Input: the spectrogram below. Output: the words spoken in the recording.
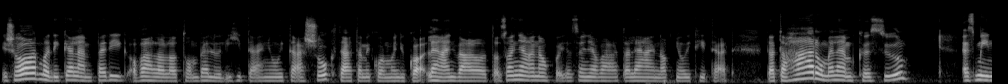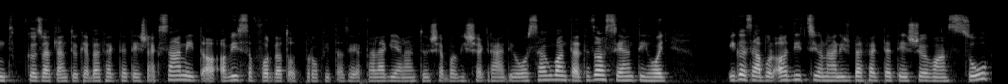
És a harmadik elem pedig a vállalaton belüli hitelnyújtások, tehát amikor mondjuk a leányvállalat az anyának, vagy az anyavállalat a leánynak nyújt hitelt. Tehát a három elem közül ez mind közvetlen tőkebefektetésnek számít, a, a visszaforgatott profit azért a legjelentősebb a visegrádi országban, tehát ez azt jelenti, hogy igazából addicionális befektetésről van szó,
